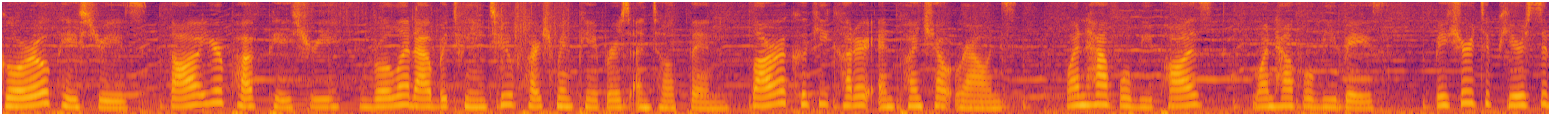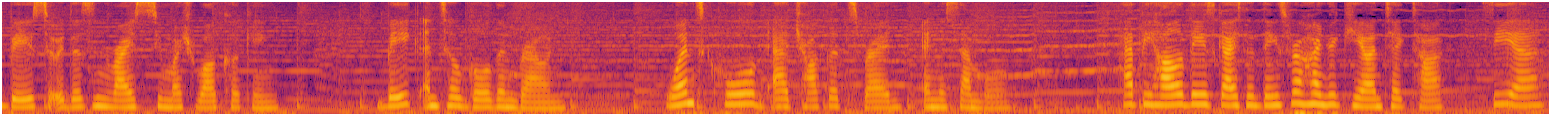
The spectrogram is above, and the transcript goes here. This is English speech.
Gorou Pastries. Thaw out your puff pastry, roll it out between two parchment papers until thin. Flour a cookie cutter and punch out rounds. One half will be paws, one half will be base. Make sure to pierce the base so it doesn't rise too much while cooking. Bake until golden brown. Once cooled, add chocolate spread and assemble. Happy holidays guys and thanks for 100k on TikTok. See ya!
